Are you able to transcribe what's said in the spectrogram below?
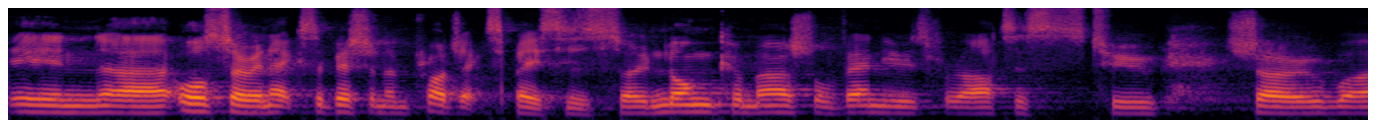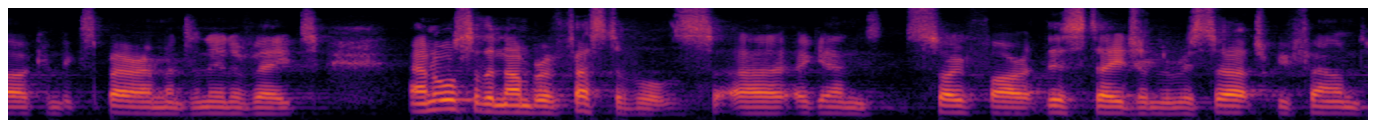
in, uh, also in exhibition and project spaces, so non-commercial venues for artists to show, work, and experiment and innovate and also the number of festivals. Uh, again, so far at this stage in the research, we found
